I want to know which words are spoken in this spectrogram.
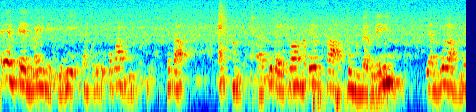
em em em mai ni ti con kan tu không ko Thế te ka tu kai chuan ma te ka tum ver nei tian bula ne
